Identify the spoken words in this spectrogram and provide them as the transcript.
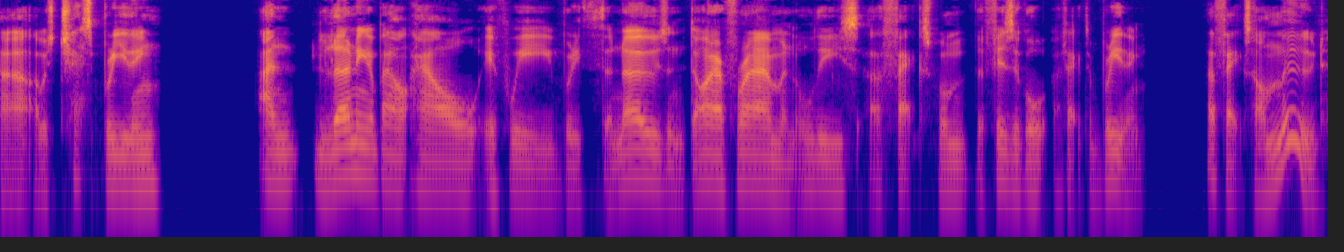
uh, I was chest breathing, and learning about how if we breathe the nose and diaphragm and all these effects from the physical effect of breathing affects our mood.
